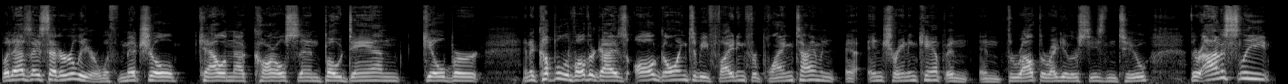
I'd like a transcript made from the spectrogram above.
But as I said earlier, with Mitchell, Kalynuk, Carlson, Beaudin, Gilbert, and a couple of other guys all going to be fighting for playing time in, uh, in training camp and, and throughout the regular season, too, there honestly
